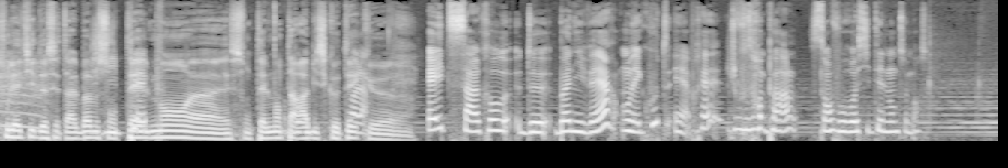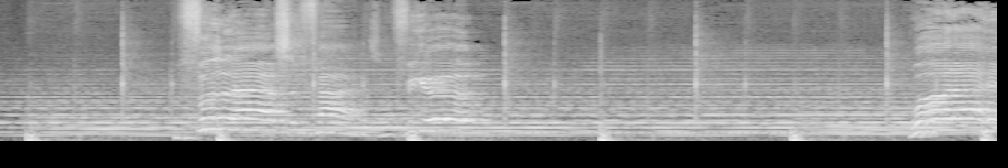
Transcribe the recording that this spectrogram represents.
tous les titres de cet album sont J'y pep. tellement, euh, sont tellement Bon, tarabiscotés voilà. que. 8 Cycle de Bon Hiver. On écoute et après, je vous en parle sans vous reciter le nom de ce morceau. figure what I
